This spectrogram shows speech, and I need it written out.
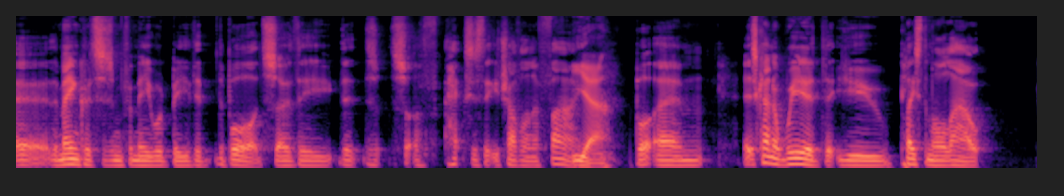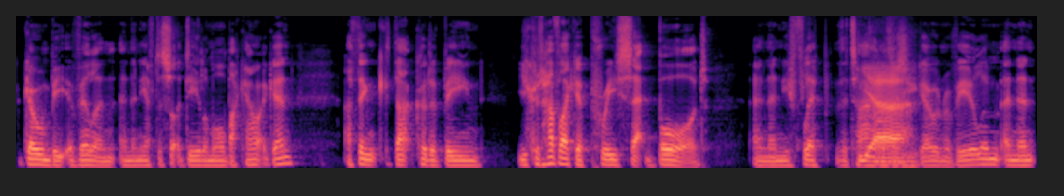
uh, the main criticism for me would be the the boards. So the, the the sort of hexes that you travel on are fine. yeah But um, it's kind of weird that you place them all out, go and beat a villain, and then you have to sort of deal them all back out again. I think that could have been. You could have like a preset board, and then you flip the tiles as you go and reveal them, and then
